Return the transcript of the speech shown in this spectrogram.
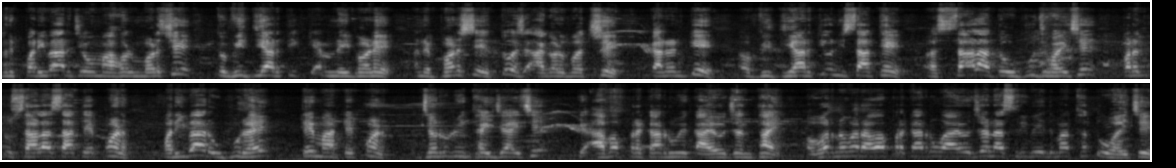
અને પરિવાર જેવો માહોલ મળશે તો વિદ્યાર્થી કેમ નહીં ભણે અને ભણશે તો જ આગળ વધશે. કારણ કે વિદ્યાર્થીઓની સાથે શાળા તો ઊભું જ હોય છે, પરંતુ શાળા સાથે પણ પરિવાર ઊભું રહે તે માટે પણ જરૂરી થઈ જાય છે કે આવા પ્રકારનું એક આયોજન થાય. અવારનવાર આવા પ્રકારનું આયોજન આ શ્રીવેદમાં થતું હોય છે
